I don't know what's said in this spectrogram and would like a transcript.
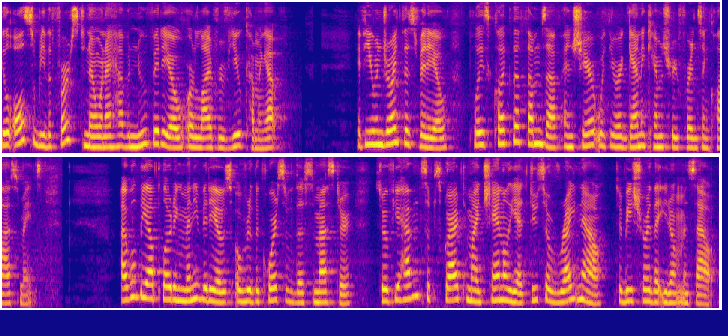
You'll also be the first to know when I have a new video or live review coming up. If you enjoyed this video, please click the thumbs up and share it with your organic chemistry friends and classmates. I will be uploading many videos over the course of the semester, so if you haven't subscribed to my channel yet, do so right now to be sure that you don't miss out.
